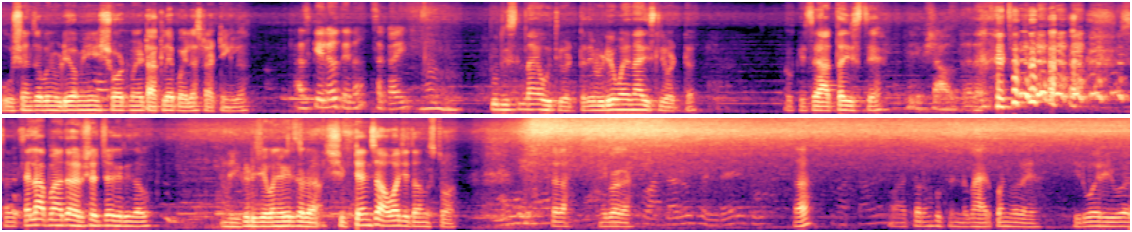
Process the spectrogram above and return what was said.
ओशांचा पण व्हिडिओ आम्ही शॉर्टमध्ये टाकला आहे पहिल्या स्टार्टिंगला आज केले होते ना सकाळी? तू दिसली नाही होती वाटतं. ते व्हिडिओमध्ये नाही दिसली वाटतं. ओके सर आता दिसते शावतर सो चला आपण आता हर्षदच्या घरी जाऊ. इकडे जेवण वगैरे चला शिट्ट्यांचा आवाज येतो नुसतो. चला हे बघा. हा? वातावरण खूप थंड. बाहेर पण बघा. हिरवळ हिरवळ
